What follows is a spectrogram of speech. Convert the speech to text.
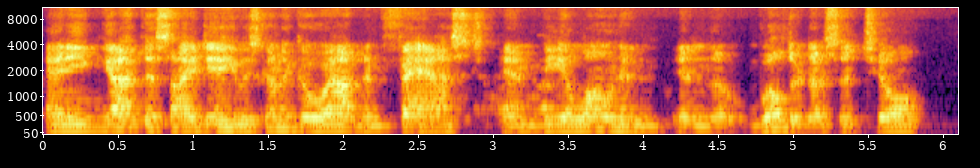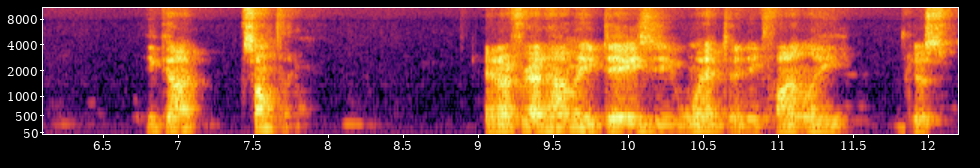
And he got this idea he was going to go out and fast and be alone in, in the wilderness until he got something. And I forgot how many days he went, and he finally just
